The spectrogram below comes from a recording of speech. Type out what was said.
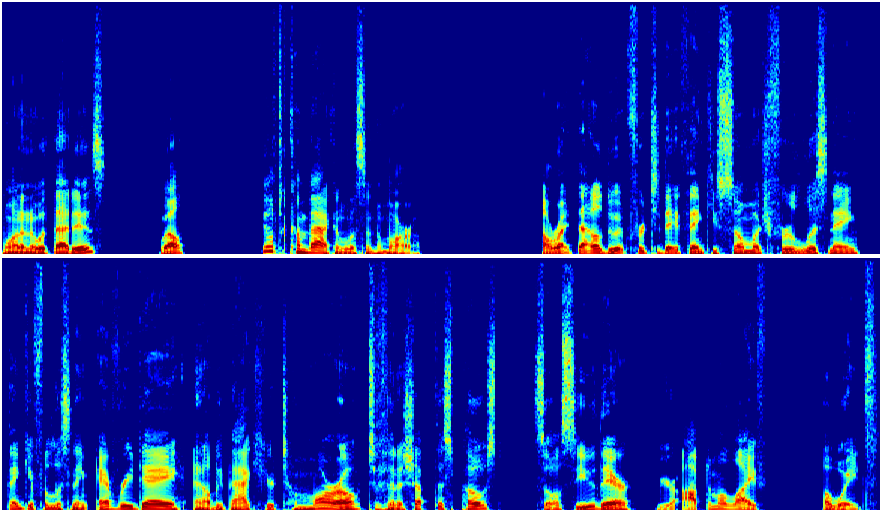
Want to know what that is? Well, you'll have to come back and listen tomorrow. All right, that'll do it for today. Thank you so much for listening. Thank you for listening every day, and I'll be back here tomorrow to finish up this post. So I'll see you there where your optimal life awaits.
